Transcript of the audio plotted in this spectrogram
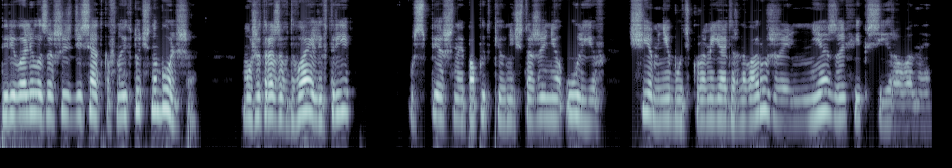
перевалило за шесть десятков, но их точно больше. Может, раза в два или в три. Успешные попытки уничтожения ульев чем-нибудь, кроме ядерного оружия, не зафиксированы.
